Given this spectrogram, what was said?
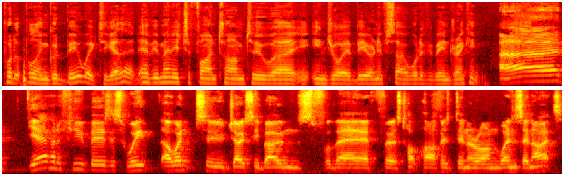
put, pulling good beer week together. Have you managed to find time to uh, enjoy a beer, and if so, what have you been drinking? Uh, yeah, I've had a few beers this week. I went to Josie Bones for their first Hop Harvest dinner on Wednesday night.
